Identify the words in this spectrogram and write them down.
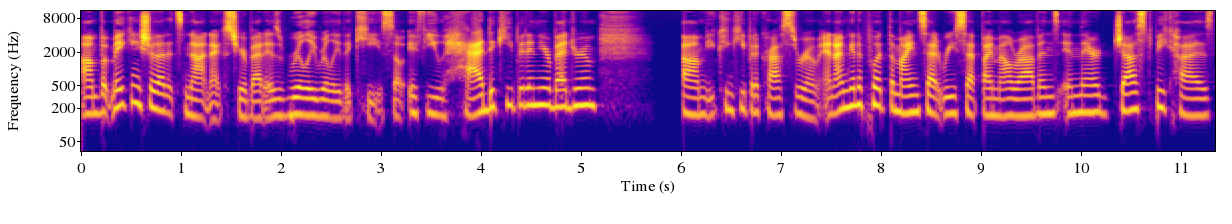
um, but making sure that it's not next to your bed is really really the key so if you had to keep it in your bedroom um, you can keep it across the room. And I'm going to put the Mindset Reset by Mel Robbins in there just because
